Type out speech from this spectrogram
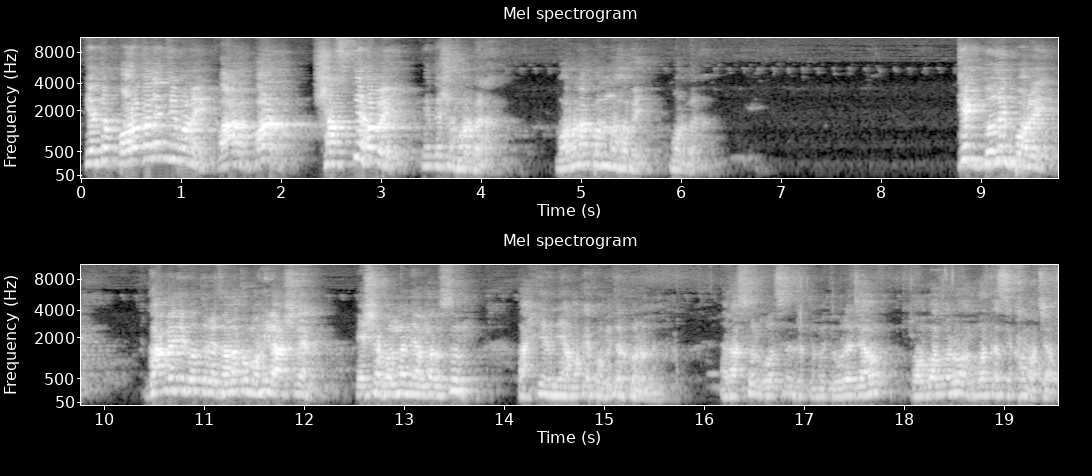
কিন্তু পরকালীন জীবনে বারবার শাস্তি হবে, কিন্তু সে মরবে না। মরণাপন্ন হবে, মরবে না। ঠিক দুদিন পরে গ্রামের গোত্রের জনক মহিলা আসলেন। এসে বললেন "ইয়া আল্লাহ রসুল তাহির নিয়ে আমাকে পবিত্র করবেন রাসূল বলছেন যে, তুমি দূরে যাও, তওবা করো, আল্লাহর কাছে ক্ষমা চাও।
